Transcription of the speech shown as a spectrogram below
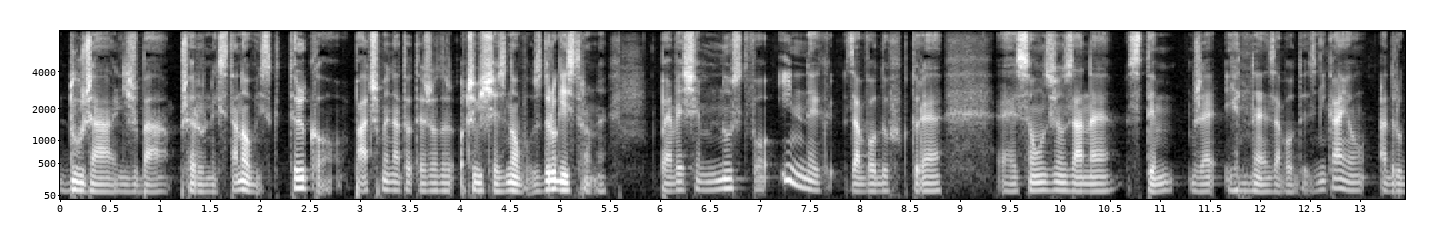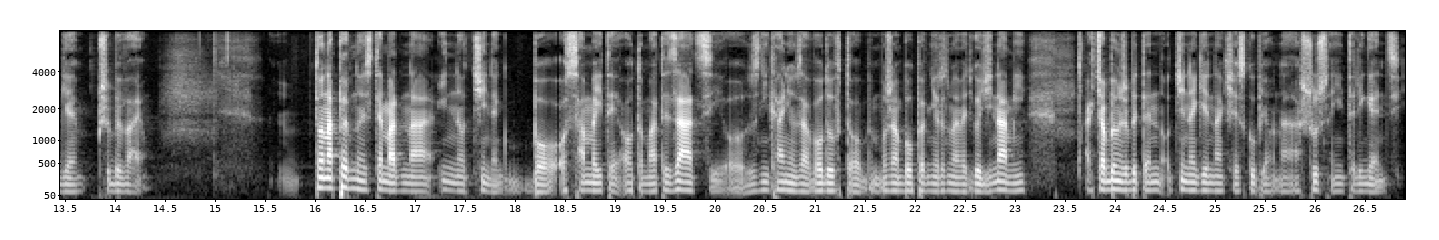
duża liczba przeróżnych stanowisk. Tylko patrzmy na to też oczywiście znowu z drugiej strony. Pojawia się mnóstwo innych zawodów, które e, są związane z tym, że jedne zawody znikają, a drugie przybywają. to na pewno jest temat na inny odcinek, bo o samej tej automatyzacji, o znikaniu zawodów, to by można było pewnie rozmawiać godzinami, a chciałbym, żeby ten odcinek jednak się skupiał na sztucznej inteligencji.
